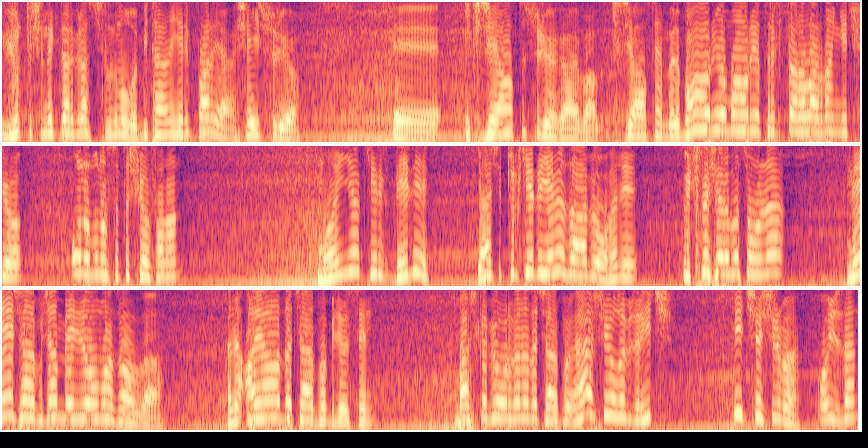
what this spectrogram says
yurt dışındakiler biraz çılgın oluyor. Bir tane herif var ya şey sürüyor. E, 2C6 sürüyor galiba. 2C6 hem böyle bağırıyor bağırıyor trafikte aralardan geçiyor. Ona buna satışıyor falan. Manyak herif deli. Gerçi Türkiye'de yemez abi o. Hani 3-5 araba sonra neye çarpacağım belli olmaz valla. Hani ayağa da çarpabilirsin. Başka bir organa da çarpı. Her şey olabilir. Hiç hiç şaşırma. O yüzden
